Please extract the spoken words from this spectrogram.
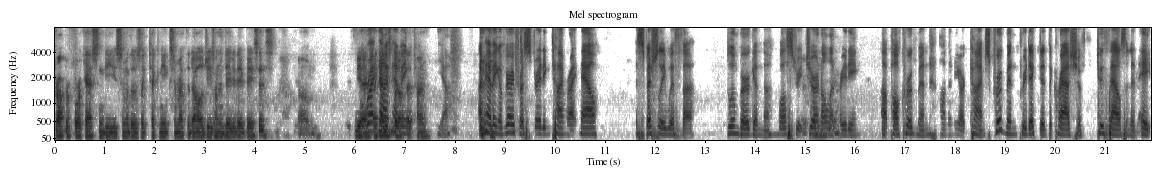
proper forecasting, do you use some of those like techniques or methodologies on a day-to-day basis? Um, yeah, well, right like now how do you I'm having, that time? Yeah, I'm having a very frustrating time right now, especially with uh, Bloomberg and the Wall Street Journal and reading uh, Paul Krugman on the New York Times. Krugman predicted the crash of 2008,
